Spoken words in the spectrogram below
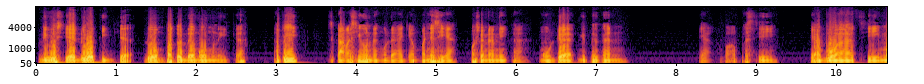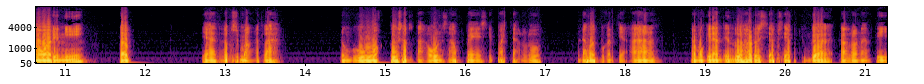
di usia 23 24 udah mau menikah? Tapi sekarang sih udah udah zamannya sih ya. Maksudnya nikah muda gitu kan. Ya apa apa sih. Ya buat si mawar ini tetap ya tetap semangat lah. Nunggu waktu satu tahun sampai si pacar lo mendapat pekerjaan. Nah mungkin nanti lo harus siap-siap juga kalau nanti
